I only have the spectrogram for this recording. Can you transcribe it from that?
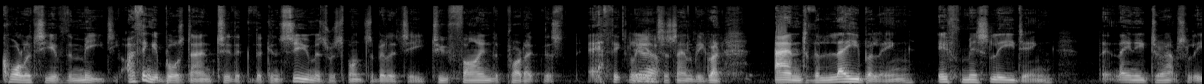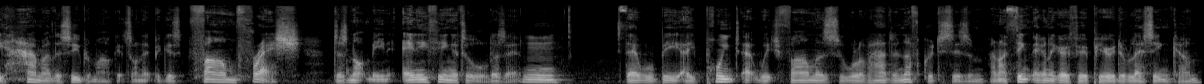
quality of the meat. I think it boils down to the, the consumer's responsibility to find the product that's ethically yeah. and sustainably grown. And the labelling, if misleading, they need to absolutely hammer the supermarkets on it because farm fresh does not mean anything at all, does it? Mm. There will be a point at which farmers will have had enough criticism, and I think they're going to go through a period of less income,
